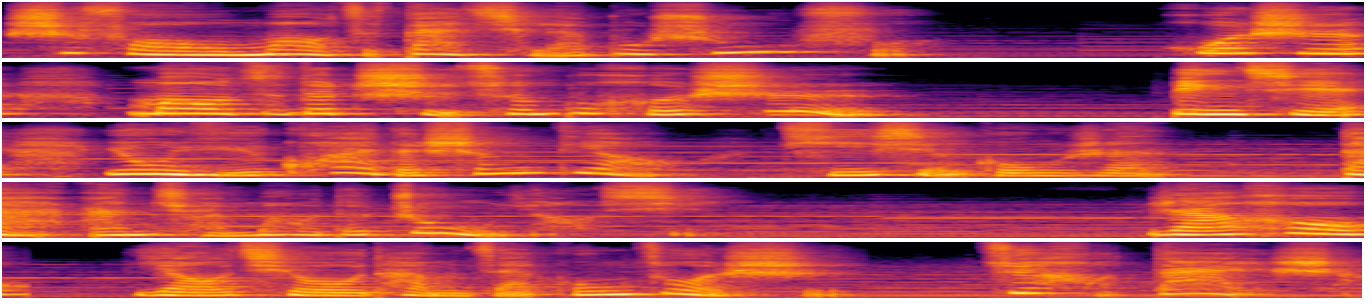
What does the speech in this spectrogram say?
是否帽子戴起来不舒服，或是帽子的尺寸不合适，并且用愉快的声调提醒工人戴安全帽的重要性，然后要求他们在工作时最好戴上。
